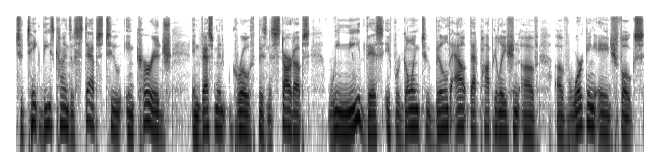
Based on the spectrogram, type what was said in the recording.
to take these kinds of steps to encourage investment growth business startups we need this if we're going to build out that population of of working age folks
